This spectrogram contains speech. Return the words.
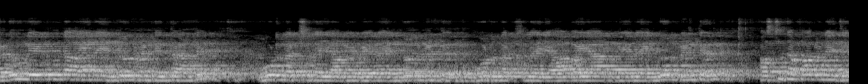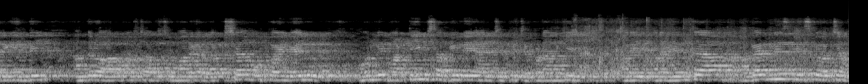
గడువు లేకుండా ఆయన ఎన్రోల్మెంట్ ఎంత అంటే మూడు లక్షల యాభై వేల ఎన్రోల్ మూడు లక్షల యాభై ఆరు వేల ఎన్రోల్మెంట్ ఫస్ట్ దఫాలోనే జరిగింది అందులో ఆల్మోస్ట్ ఆల్ సుమారుగా లక్ష ముప్పై వేలు ఓన్లీ మా టీం సభ్యులే అని చెప్పి చెప్పడానికి మరి మనం ఎంత అవేర్నెస్ తీసుకువచ్చాం?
